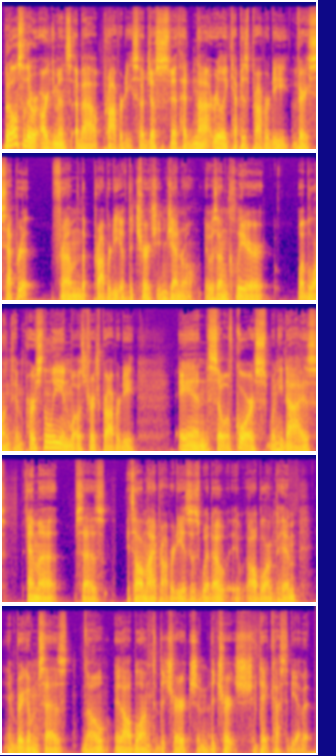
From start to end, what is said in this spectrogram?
But also, there were arguments about property. So, Joseph Smith had not really kept his property very separate from the property of the church in general. It was unclear what belonged to him personally and what was church property. And so, of course, when he dies, Emma says, it's all my property as his widow. It all belonged to him. And Brigham says, no, it all belonged to the church, and the church should take custody of it.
